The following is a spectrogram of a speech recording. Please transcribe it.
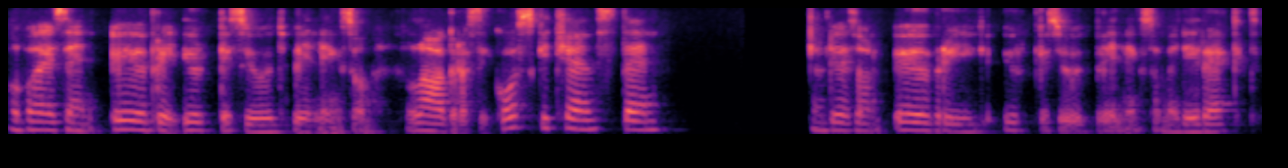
Och vad är sen övrig yrkesutbildning som lagras i Koskitjänsten? Det är sån övrig yrkesutbildning som är direkt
